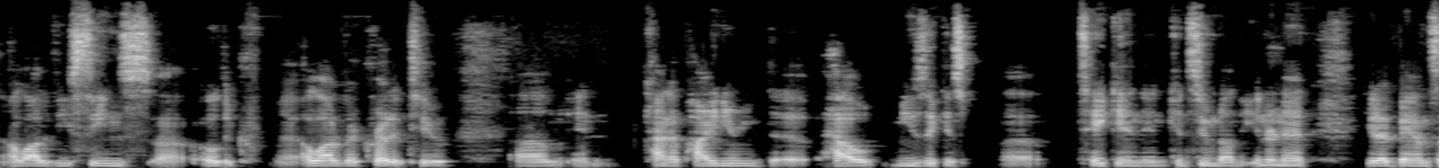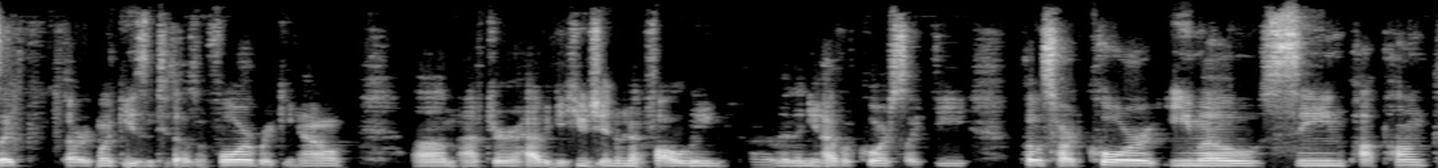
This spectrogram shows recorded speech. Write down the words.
a lot of these scenes uh, owe the, a lot of their credit to um, in kind of pioneering the, how music is uh, taken and consumed on the internet. You had bands like Arctic Monkeys in 2004 breaking out um, after having a huge internet following. Um, and then you have, of course, like the post-hardcore, emo, scene, pop punk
